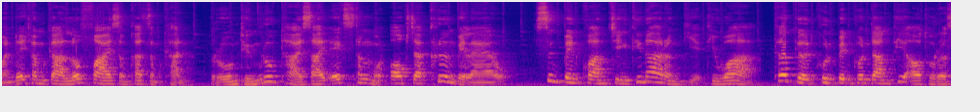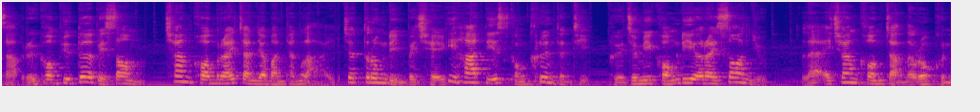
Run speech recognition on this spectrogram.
มันได้ทำการลบไฟล์สำคัญสำคัญๆรวมถึงรูปถ่ายไซส์ X ทั้งหมดออกจากเครื่องไปแล้ว ซึ่งเป็นความจริงที่น่ารังเกียจที่ว่า ถ้าเกิดคุณเป็นคนดังที่เอาโทรศัพท์หรือคอมพิวเตอร์ไปซ่อม ช่างคอมไร้จรรยาบรรณทั้งหลาย จะตรงดิ่งไปเช็คที่ฮาร์ดดิสก์ของเครื่องทันทีเผื่อจะมีของดีอะไรซ่อนอยู่และไอ้ช่างคอมจากนรกคน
